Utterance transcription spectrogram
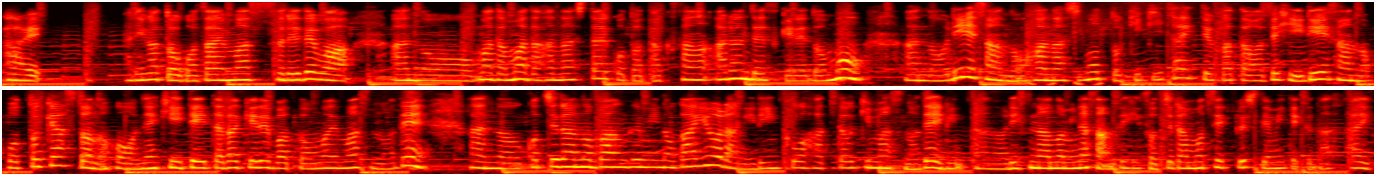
はいありがとうございます。それではあのまだまだ話したいことはたくさんあるんですけれども、あのリエさんのお話もっと聞きたいっていう方はぜひリエさんのポッドキャストの方をね聞いていただければと思いますので、あのこちらの番組の概要欄にリンクを貼っておきますので、あのリスナーの皆さんぜひそちらもチェックしてみてください。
